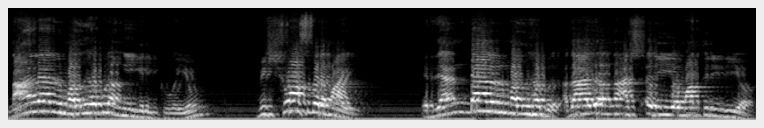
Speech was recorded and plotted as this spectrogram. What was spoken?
നാലാമത് മധുഹബ് അംഗീകരിക്കുകയും വിശ്വാസപരമായി. രണ്ടാമത് മധുഹബ് അതായത് അന്ന് അശ്വരിയോ മാത്തിരിയോ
